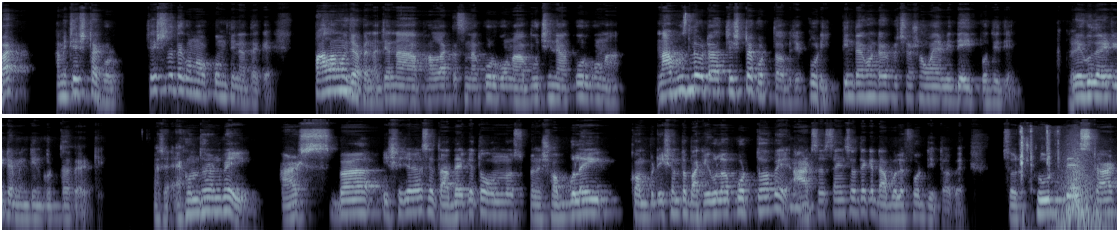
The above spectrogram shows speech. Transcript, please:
বাট আমি চেষ্টা করব। চেষ্টাতে কোনো কমতি না থাকে। পালানো যাবে না যে না ভালো লাগতেছে না করব না বুঝি না করব না। না বুঝলে ওটা চেষ্টা করতে হবে যে করি তিনটা ঘণ্টার পিছনে সময় আমি দেই প্রতিদিন। রেগুলারিটিটা মেনটেন করতে হবে আর কি। আচ্ছা এখন ধরেন ভাই আর্টস বা ইসে যারা আছে তাদেরকে তো অন্য মানে সবগুলাই কম্পিটিশন তো বাকিগুলো পড়তে হবে। আর্টস আর সায়েন্স থেকে ডাবল এফোর্ট দিতে হবে। So should they start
